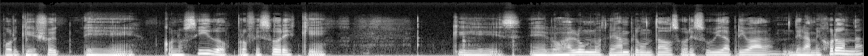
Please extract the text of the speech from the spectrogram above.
porque yo he conocido profesores que que eh, los alumnos le han preguntado sobre su vida privada de la mejor onda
